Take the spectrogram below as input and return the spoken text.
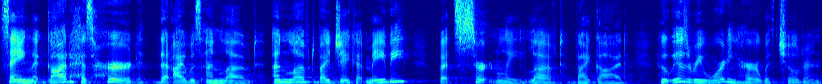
saying that God has heard that I was unloved, unloved by Jacob, maybe, but certainly loved by God, who is rewarding her with children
